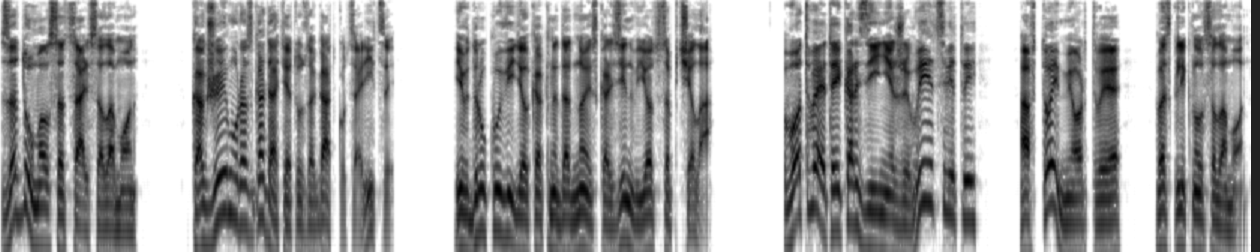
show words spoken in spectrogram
Задумался царь Соломон, как же ему разгадать эту загадку царицы, и вдруг увидел, как над одной из корзин вьется пчела. «Вот в этой корзине живые цветы, а в той мертвые», — воскликнул Соломон.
